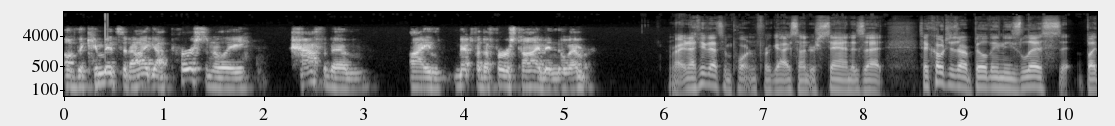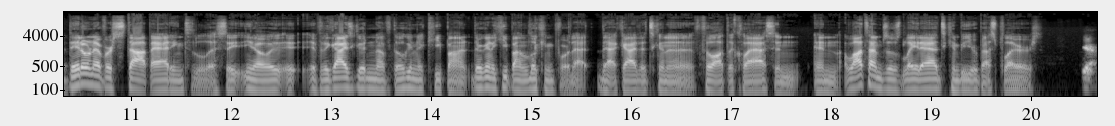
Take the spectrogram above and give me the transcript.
of the commits that I got personally, half of them I met for the first time in November. Right, and I think that's important for guys to understand is that the coaches are building these lists, but they don't ever stop adding to the list. They, you know, if the guy's good enough, they're going to keep on. They're going to keep on looking for that that guy that's going to fill out the class, and and a lot of times those late ads can be your best players. Yeah,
